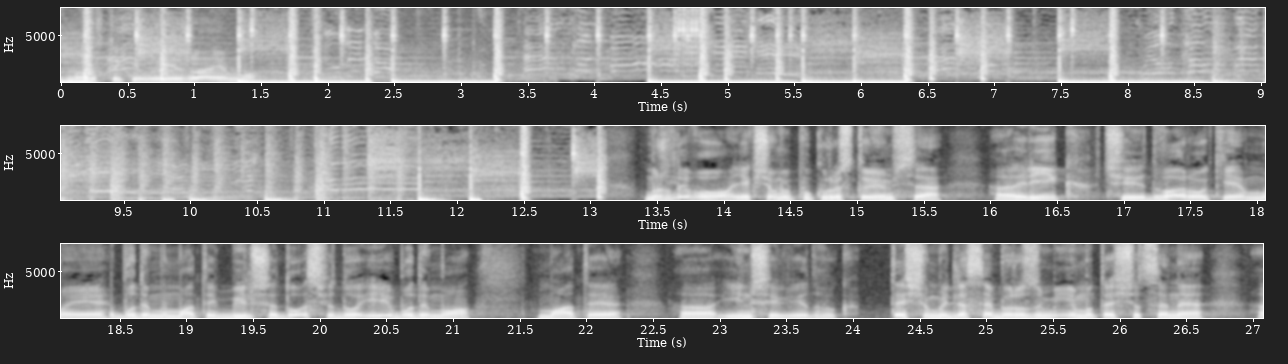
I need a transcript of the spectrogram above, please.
Знову ж таки виїжджаємо. Можливо, якщо ми покористуємося е, рік чи два роки, ми будемо мати більше досвіду і будемо мати е, інший відгук. Те, що ми для себе розуміємо, те, що це не е,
